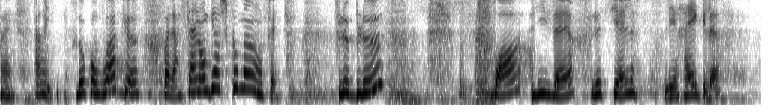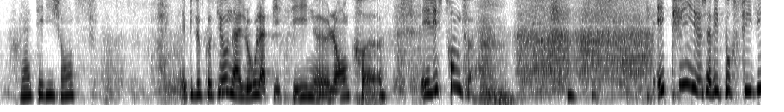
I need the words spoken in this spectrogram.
Ouais. Ah oui. Donc on voit que voilà, c'est un langage commun en fait. Le bleu, froid, l'hiver, le ciel, les règles, l'intelligence. Et puis de l'autre côté, on a l'eau, la piscine, euh, l'encre euh, et les schtroumpfs. Et puis, euh, j'avais poursuivi,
